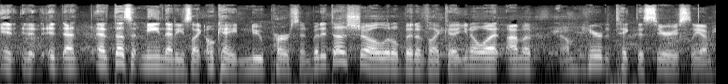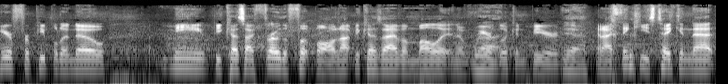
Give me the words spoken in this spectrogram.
it, it, it, that, that, doesn't mean that he's like okay new person but it does show a little bit of like a you know what i'm a i'm here to take this seriously i'm here for people to know me because I throw the football, not because I have a mullet and a weird right. looking beard. Yeah. And I think he's taken that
